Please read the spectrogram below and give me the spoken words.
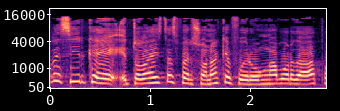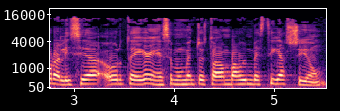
decir que todas estas personas que fueron abordadas por Alicia Ortega en ese momento estaban bajo investigación.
